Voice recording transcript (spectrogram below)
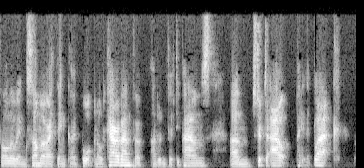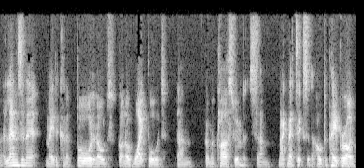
following summer I think I bought an old caravan for 150 pounds um, stripped it out, painted it black, put a lens in it, made a kind of board, an old got an old whiteboard um, from a classroom that's um, magnetic so to hold the paper on,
